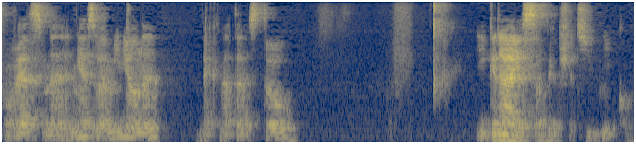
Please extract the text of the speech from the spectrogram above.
powiedzmy niezłe miniony, jak na ten stół. I graj sobie przeciwniku.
